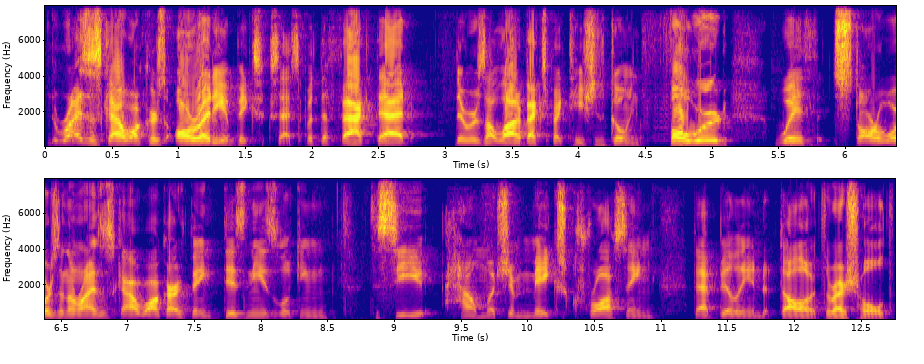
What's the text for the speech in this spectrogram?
The Rise of Skywalker is already a big success, but the fact that there was a lot of expectations going forward with Star Wars and The Rise of Skywalker, I think Disney is looking to see how much it makes crossing that billion dollar threshold.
